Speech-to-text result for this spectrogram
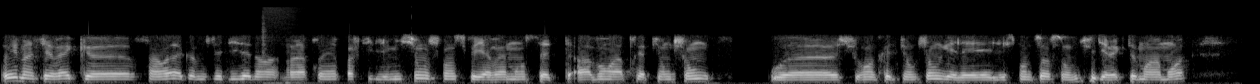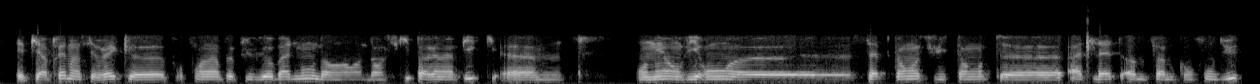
Oui, ben c'est vrai que, enfin voilà, comme je le disais dans, dans la première partie de l'émission, je pense qu'il y a vraiment cette avant-après Pyeongchang où euh, je suis rentré de Pyeongchang et les, les sponsors sont venus directement à moi. Et puis après, ben, c'est vrai que pour prendre un peu plus globalement dans, dans le ski paralympique, euh, on est environ euh, 70, 80 euh, athlètes, hommes-femmes confondus,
